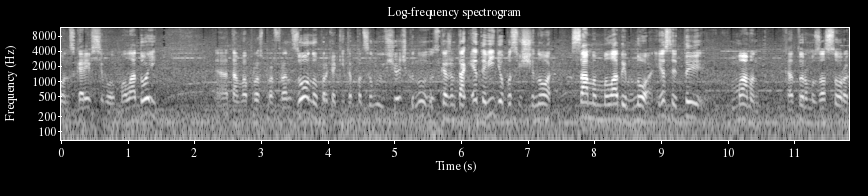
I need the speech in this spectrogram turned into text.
он, скорее всего, молодой. Там вопрос про френдзону, про какие-то поцелуи в щечку. Ну, скажем так, это видео посвящено самым молодым. Но если ты мамонт, которому за 40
